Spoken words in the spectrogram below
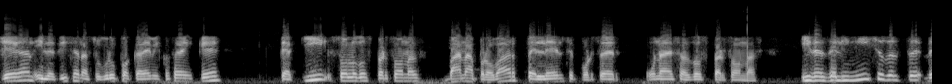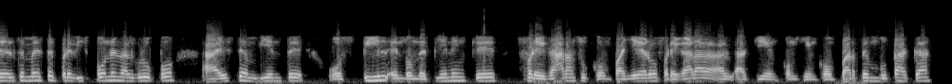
llegan y les dicen a su grupo académico, ¿saben qué? De aquí solo dos personas van a aprobar, pelense por ser una de esas dos personas. Y desde el inicio del, semestre predisponen al grupo a este ambiente hostil en donde tienen que fregar a su compañero, fregar a, quien con quien comparten butaca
